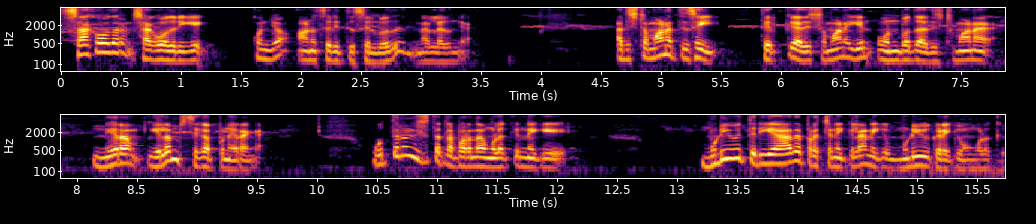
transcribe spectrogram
சகோதரன் சகோதரியை கொஞ்சம் அனுசரித்து செல்வது நல்லதுங்க. அதிர்ஷ்டமான திசை தெற்கு அதிர்ஷ்டமான எண் ஒன்பது அதிர்ஷ்டமான நிறம் இளம் சிகப்பு நிறங்க. உத்தர நட்சத்திரத்தில் பிறந்தவங்களுக்கு இன்றைக்கி முடிவு தெரியாத பிரச்சனைக்கெல்லாம் இன்றைக்கி முடிவு கிடைக்கும் உங்களுக்கு.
